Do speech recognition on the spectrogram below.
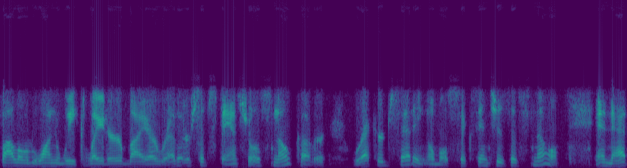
followed one week later by a rather substantial snow cover, record setting, almost six inches of snow. And that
